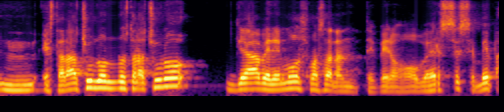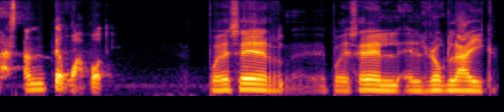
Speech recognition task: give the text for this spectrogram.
mm, estará chulo o no estará chulo, ya veremos más adelante, pero verse se ve bastante guapote. Puede ser, puede ser el, el roguelike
